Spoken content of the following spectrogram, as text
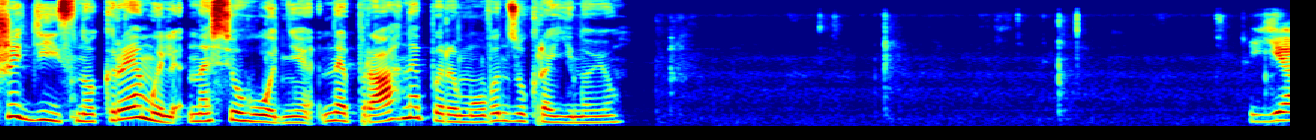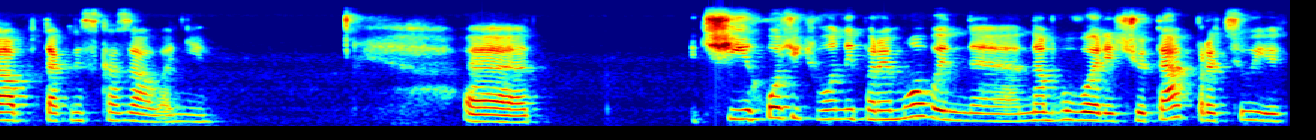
Чи дійсно Кремль на сьогодні не прагне перемовин з Україною? Я б так не сказала, ні. Чи хочуть вони перемовин, е, нам говорять, що так, працюють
